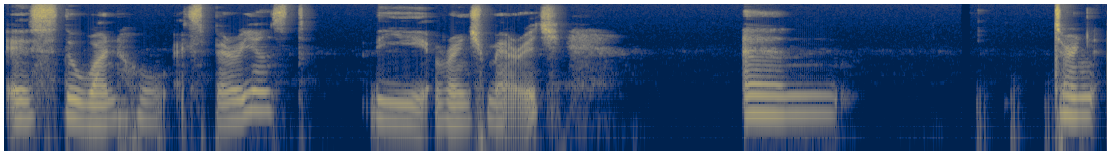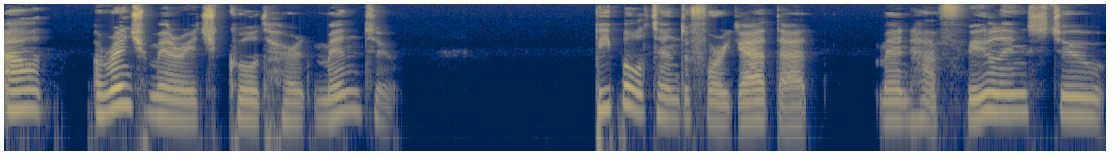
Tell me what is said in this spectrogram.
is the one who experienced the arranged marriage and turned out arranged marriage could hurt men too. People tend to forget that men have feelings too,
